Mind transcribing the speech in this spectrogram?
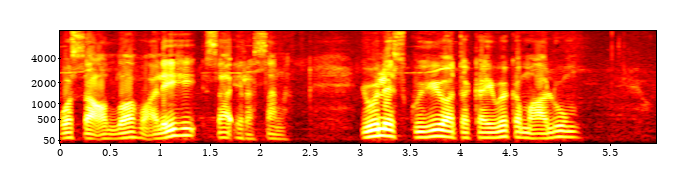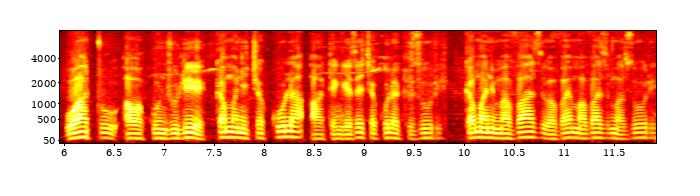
wasaa Allahu alaihi saira sana, yule siku hiyo atakaiweka maalum watu awakunjulie, kama ni chakula awatengezee chakula kizuri, kama ni mavazi wavae mavazi mazuri,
